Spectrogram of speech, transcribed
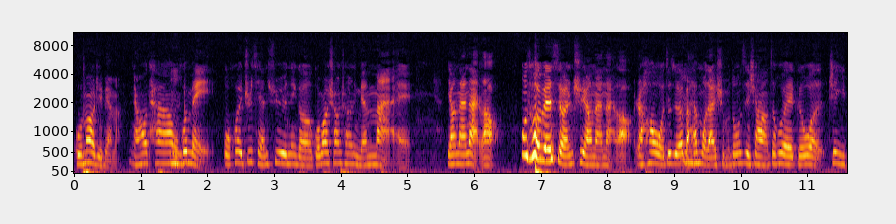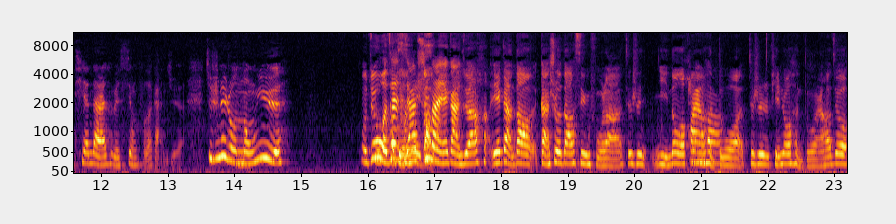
国贸这边嘛，然后他我会每我会之前去那个国贸商城里面买羊奶奶酪，我特别喜欢吃羊奶奶酪，然后我就觉得把它抹在什么东西上，就会给我这一天带来特别幸福的感觉，就是那种浓郁。我觉得我在你家吃饭也感觉很也感到感受到幸福了，就是你弄的花样很多，就是品种很多，然后就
